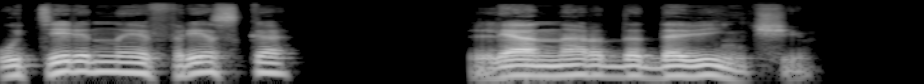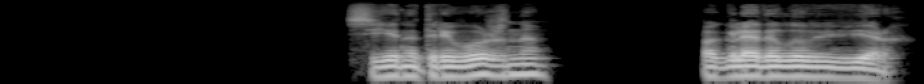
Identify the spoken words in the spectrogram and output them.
утерянная фреска Леонардо да Винчи. Сиена тревожно поглядывала вверх,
